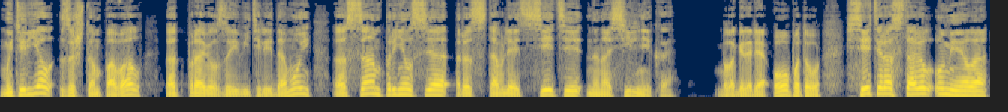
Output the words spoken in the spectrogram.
материал заштамповал, отправил заявителей домой, а сам принялся расставлять сети на насильника. Благодаря опыту сети расставил умело,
